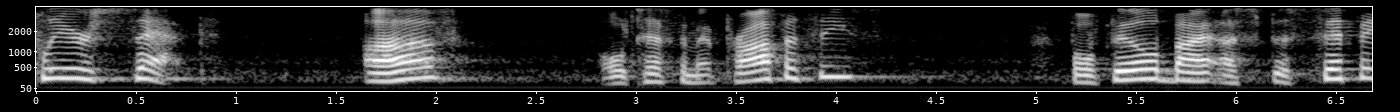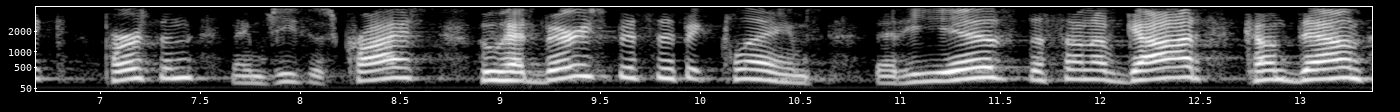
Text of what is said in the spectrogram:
clear set of Old Testament prophecies fulfilled by a specific person named Jesus Christ who had very specific claims that he is the Son of God, come down,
